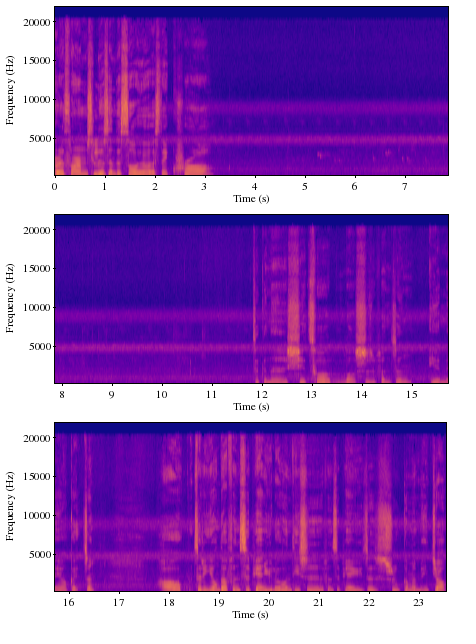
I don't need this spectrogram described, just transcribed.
Earthworms loosen the soil as they crawl. 这个呢写错，老师反正也没有改正。 好，这里用到分词片语了。问题是分词片语这书根本没教。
